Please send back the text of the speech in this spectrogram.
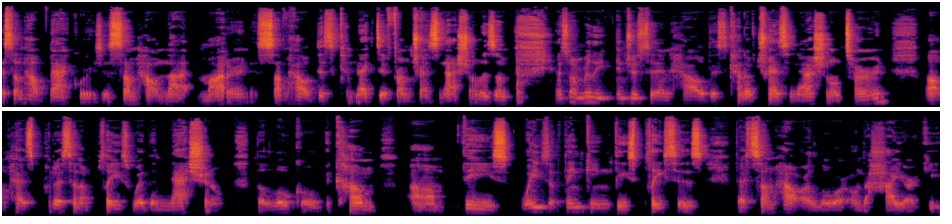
as somehow backwards, as somehow not modern, as somehow disconnected from transnationalism. And so I'm really interested in how this kind of transnational turn um, has put us in a place where the national, the local become um, these ways of thinking, these places that somehow are lower on the hierarchy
